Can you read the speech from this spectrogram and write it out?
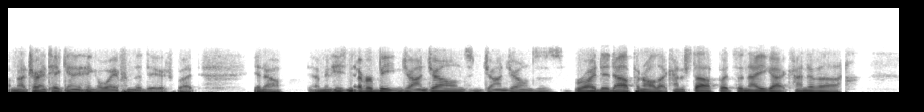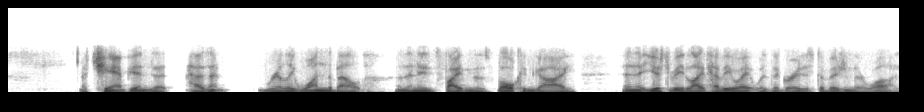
I'm not trying to take anything away from the dude, but you know, I mean, he's never beaten Jon Jones, and Jon Jones is roided up and all that kind of stuff. But so now you got kind of a a champion that hasn't really won the belt, and then he's fighting this Volkan guy. And it used to be light heavyweight was the greatest division there was,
